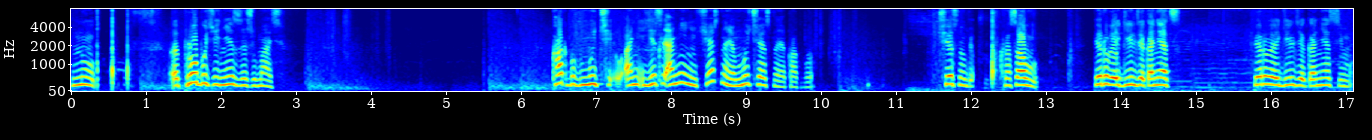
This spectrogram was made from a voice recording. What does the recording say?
Ну, э, пробуйте не зажимать. Как бы мы... Они, если они не честные, мы честные, как бы. Честно убил. Красаву. Первая гильдия, конец. Первая гильдия, конец им.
